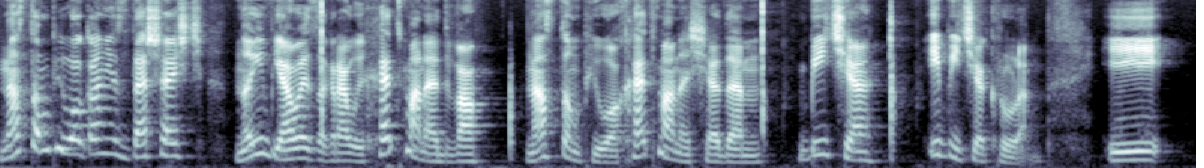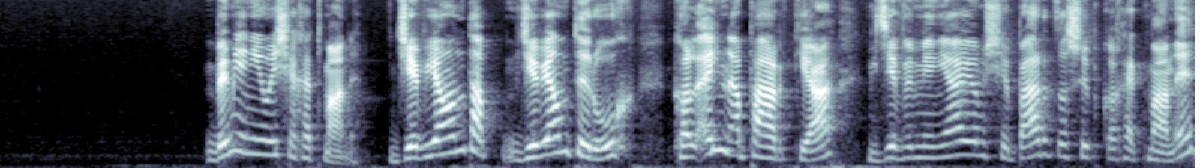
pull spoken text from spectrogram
Nastąpiło goniec D6, no i białe zagrały hetman E2, nastąpiło hetman E7, bicie i bicie królem. I wymieniły się hetmany. Dziewiąta, dziewiąty ruch, kolejna partia, gdzie wymieniają się bardzo szybko hetmany.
